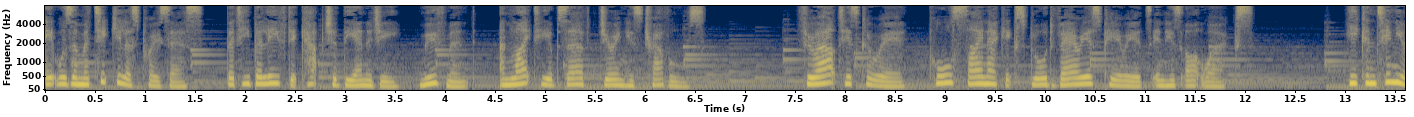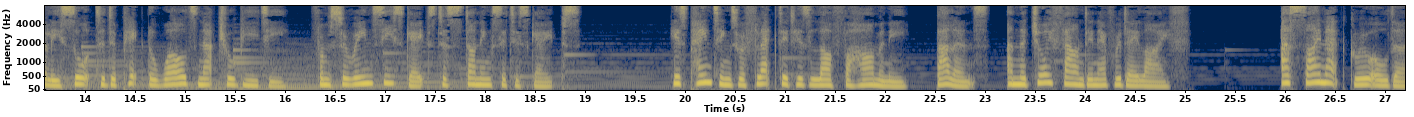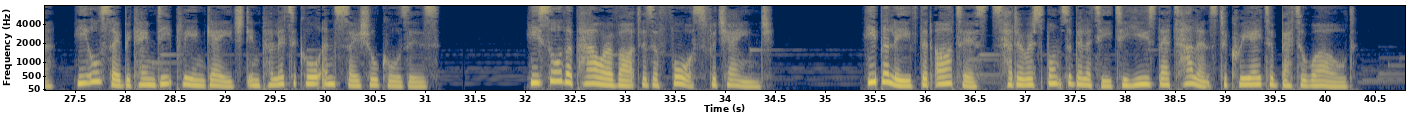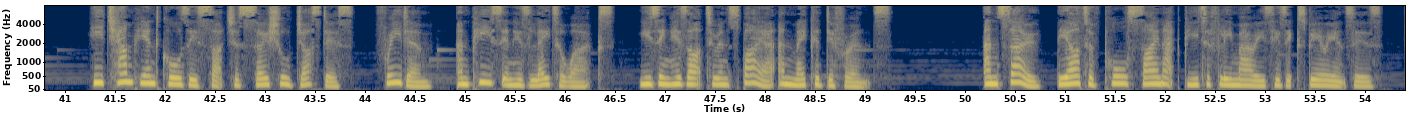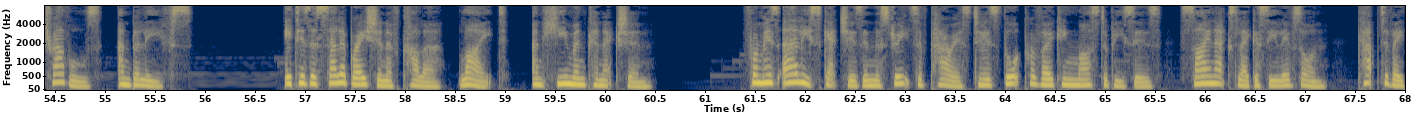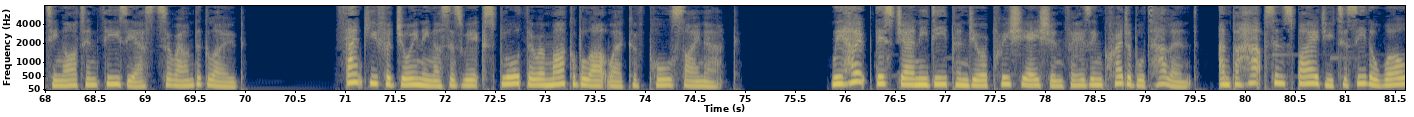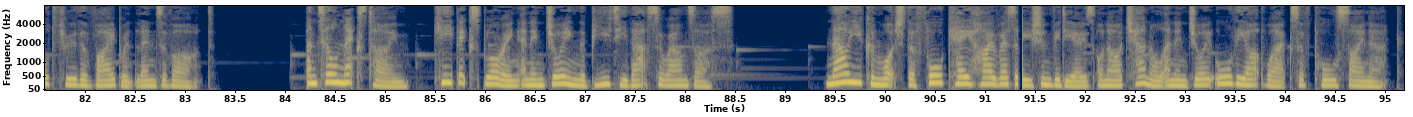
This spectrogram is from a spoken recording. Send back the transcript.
It was a meticulous process, but he believed it captured the energy, movement, and light he observed during his travels. Throughout his career, Paul Signac explored various periods in his artworks. He continually sought to depict the world's natural beauty, from serene seascapes to stunning cityscapes. His paintings reflected his love for harmony, balance, and the joy found in everyday life. As Signac grew older, he also became deeply engaged in political and social causes. He saw the power of art as a force for change. He believed that artists had a responsibility to use their talents to create a better world. He championed causes such as social justice, freedom, and peace in his later works, using his art to inspire and make a difference. And so, the art of Paul Signac beautifully marries his experiences, travels, and beliefs. It is a celebration of color, light, and human connection. From his early sketches in the streets of Paris to his thought-provoking masterpieces, Signac's legacy lives on, captivating art enthusiasts around the globe. Thank you for joining us as we explored the remarkable artwork of Paul Signac. We hope this journey deepened your appreciation for his incredible talent, and perhaps inspired you to see the world through the vibrant lens of art. Until next time, keep exploring and enjoying the beauty that surrounds us. Now you can watch the 4K high-resolution videos on our channel and enjoy all the artworks of Paul Signac.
